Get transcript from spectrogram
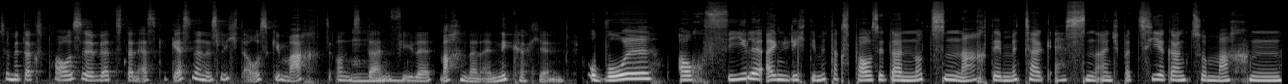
zur Mittagspause wird dann erst gegessen, dann das Licht ausgemacht und dann viele machen dann ein Nickerchen. Obwohl auch viele eigentlich die Mittagspause dann nutzen, nach dem Mittagessen einen Spaziergang zu machen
